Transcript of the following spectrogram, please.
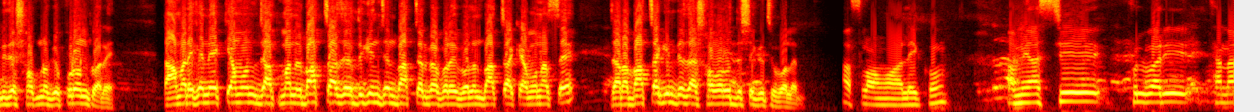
নিজের স্বপ্নকে পূরণ করে। তা আমার এখানে কেমন জাতমানের বাচ্চা যেহেতু কিনছেন, বাচ্চার ব্যাপারে বলেন, বাচ্চা কেমন আছে? যারা বাচ্চা কিনতে যায়, সবার উদ্দেশ্যে কিছু বলেন। আসসালামু আলাইকুম। আমি আসছি ফুলবাড়ি থানা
